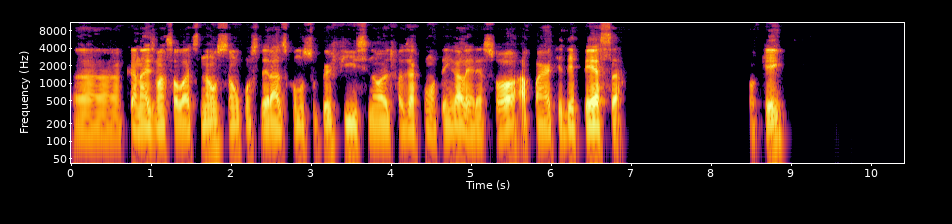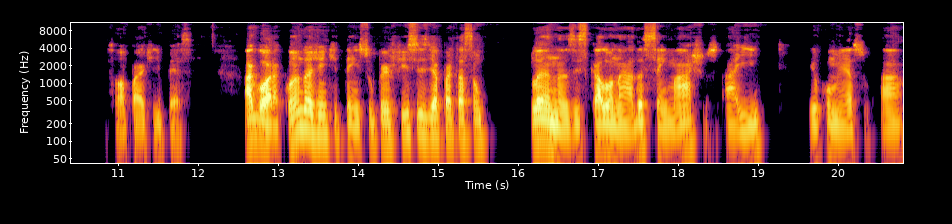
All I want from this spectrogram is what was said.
uh, canais massolotes não são considerados como superfície na hora de fazer a conta, hein, galera? É só a parte de peça, ok? Só a parte de peça. Agora, quando a gente tem superfícies de apartação planas escalonadas sem machos, aí eu começo a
